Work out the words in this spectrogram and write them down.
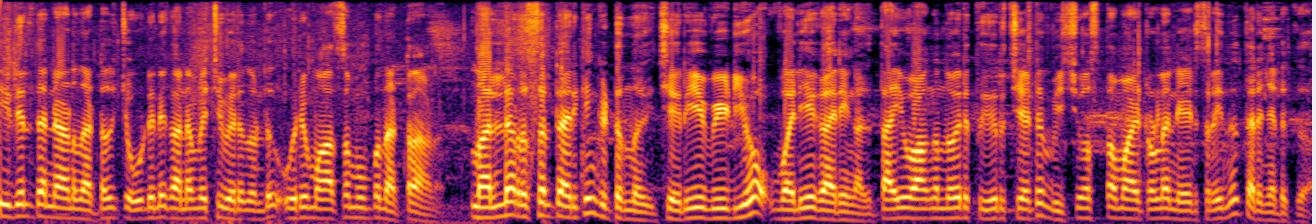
രീതിയിൽ തന്നെയാണ് നട്ടത്. ചൂടിന് കനം വെച്ച് വരുന്നുണ്ട്. ഒരു മാസം മുമ്പ് നട്ടതാണ്. നല്ല റിസൾട്ട് ആയിരിക്കും കിട്ടുന്നത്. ചെറിയ വീഡിയോ വലിയ കാര്യങ്ങൾ. തൈ വാങ്ങുന്നവർ തീർച്ചയായിട്ടും വിശ്വസ്തമായിട്ടുള്ള നേഴ്സറിയിൽ നിന്ന് തിരഞ്ഞെടുക്കുക.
